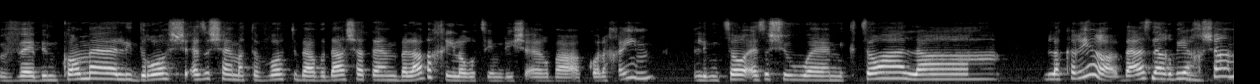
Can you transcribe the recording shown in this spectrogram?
ובמקום אה, לדרוש איזה שהן הטבות בעבודה שאתם בלאו הכי לא רוצים להישאר בה כל החיים, למצוא איזשהו אה, מקצוע לקריירה, ואז להרוויח כן. שם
